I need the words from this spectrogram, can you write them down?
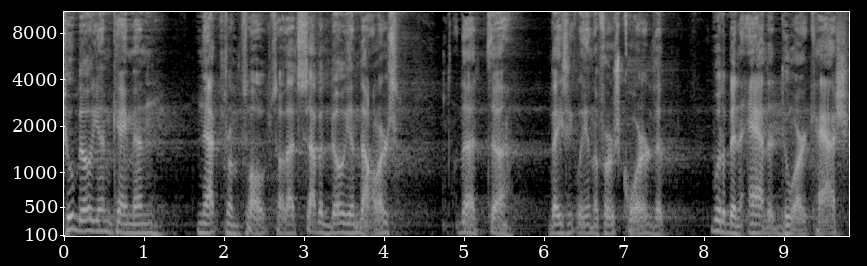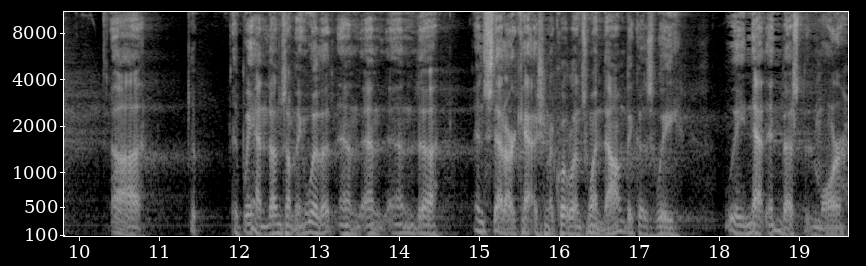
Two billion came in net from float, so that's $7 billion that uh, basically in the first quarter that would have been added to our cash uh, if- we hadn't done something with it. Uh, instead, our cash and equivalents went down because we, we net invested more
